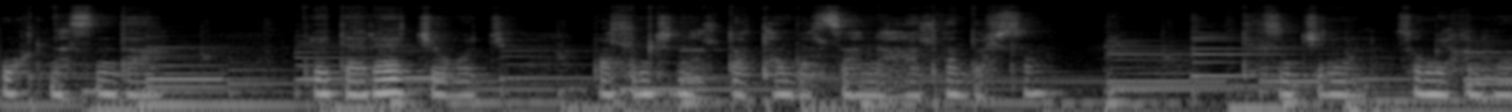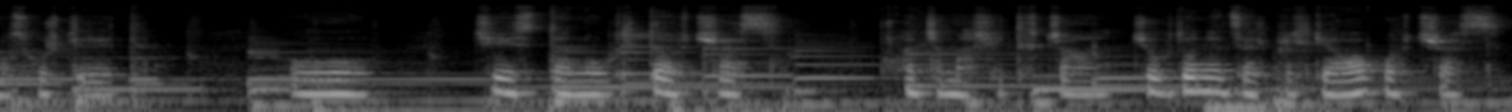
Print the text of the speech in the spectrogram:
хүүхд насандаа тэгээд арайч өгөж боломж нь болтоо том болсон хана хаалганд орсон. Тэгсэн чинь сүмийнх нь хүмүүс хурж ирээд өө чи өстө нүгэлтэй учраас бурхан ч маш итгэж байгаа. Чи өгдөөний залбиралд яваагүй учраас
